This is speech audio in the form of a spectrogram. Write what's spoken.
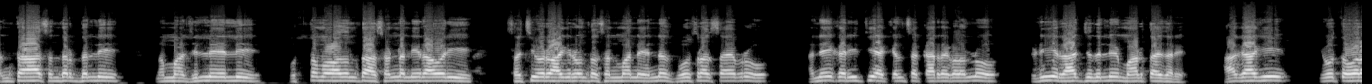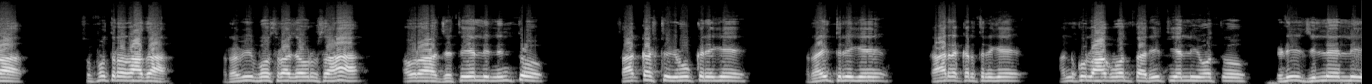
ಅಂತಹ ಸಂದರ್ಭದಲ್ಲಿ ನಮ್ಮ ಜಿಲ್ಲೆಯಲ್ಲಿ ಉತ್ತಮವಾದಂತಹ ಸಣ್ಣ ನೀರಾವರಿ ಸಚಿವರು ಆಗಿರುವಂತಹ ಸನ್ಮಾನ್ಯ ಎನ್ ಎಸ್ ಬೋಸರಾಜ್ ಸಾಹೇಬರು ಅನೇಕ ರೀತಿಯ ಕೆಲಸ ಕಾರ್ಯಗಳನ್ನು ಇಡೀ ರಾಜ್ಯದಲ್ಲಿ ಮಾಡ್ತಾ ಇದ್ದಾರೆ. ಹಾಗಾಗಿ ಇವತ್ತು ಅವರ ಸುಪುತ್ರರಾದ ರವಿ ಬೋಸರಾಜ್ ಅವರು ಸಹ ಅವರ ಜತೆಯಲ್ಲಿ ನಿಂತು ಸಾಕಷ್ಟು ಯುವಕರಿಗೆ, ರೈತರಿಗೆ, ಕಾರ್ಯಕರ್ತರಿಗೆ ಅನುಕೂಲ ಆಗುವಂತ ರೀತಿಯಲ್ಲಿ ಇವತ್ತು ಇಡೀ ಜಿಲ್ಲೆಯಲ್ಲಿ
